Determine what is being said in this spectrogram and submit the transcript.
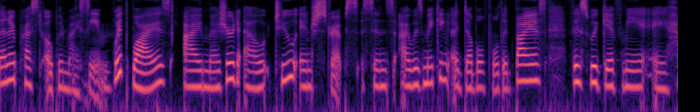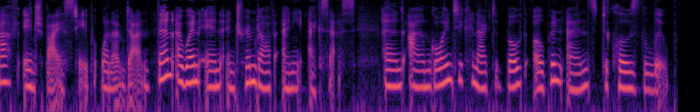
Then I pressed open my seam. Widthwise, I measured out 2 inch strips. Since I was making a double folded bias, this would give me a half inch bias tape when I'm done. Then I went in and trimmed off any excess and I am going to connect both open ends to close the loop.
